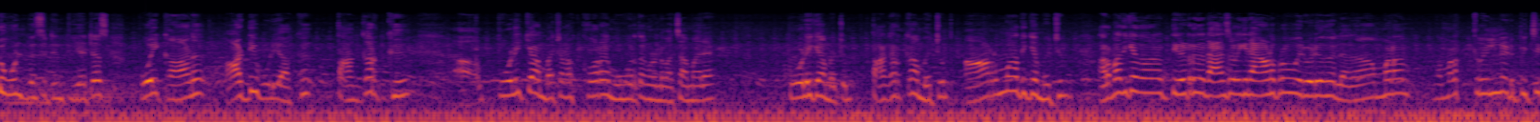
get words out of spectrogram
don't miss it in theatres പോയി കാണ് അടിപൊളിയാക്ക് തകർക്ക് പൊളിക്കാൻ പറ്റണം കുറേ മുഹൂർത്തങ്ങളുണ്ട് മച്ചാമാരെ പൊളിക്കാൻ പറ്റും തകർക്കാൻ പറ്റും അർമാദിക്കാൻ പറ്റും. അർമാദിക്കാൻ തിയേറ്ററിൽ ഡാൻസ് കളിക്കുന്ന ആവണപ്രഭു പരിപാടിയൊന്നുമില്ല. നമ്മളെ നമ്മളെ ത്രില്ലടിപ്പിച്ച്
